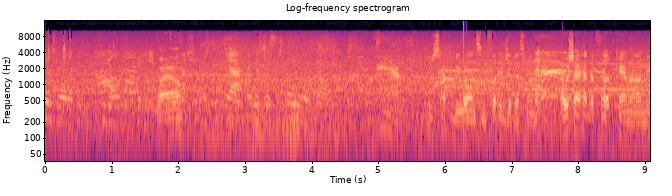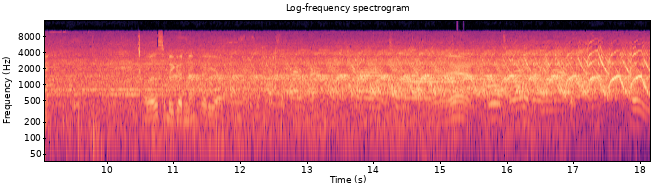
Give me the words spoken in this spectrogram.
windows rolled up, you could feel the heat. Wow. Yeah, it was just totally cold. Man, you just have to be rolling some footage of this one. I wish I had the flip camera on me. Well, this will be good enough video. Yeah. Holy.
